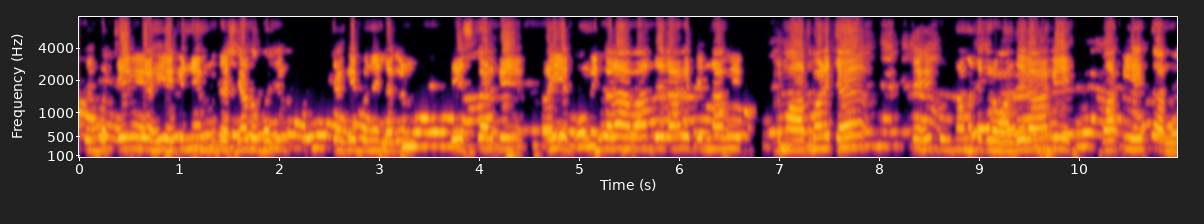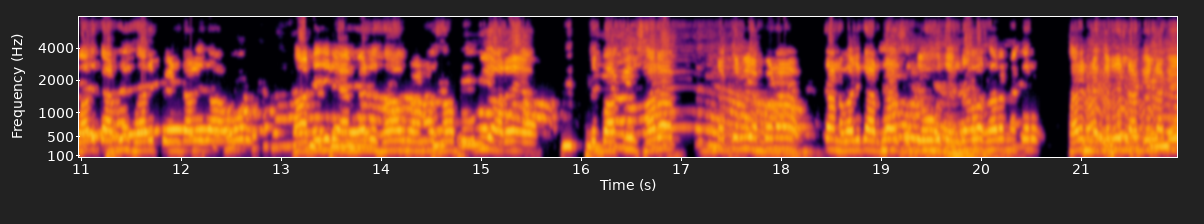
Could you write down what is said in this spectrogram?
ਤੇ ਬੱਚੇ ਵੀ ਅਸੀਂ ਕਿੰਨੇ ਨਸ਼ਿਆਂ ਤੋਂ ਬਚਣ, ਚੰਗੇ ਬਣੇ ਲੱਗਣ। ਇਸ ਕਰਕੇ ਅਸੀਂ ਅੱਗੋਂ ਵੀ ਕਰਾਵਾਂਦੇ ਰਹਾਂਗੇ, ਜਿੰਨਾ ਵੀ ਪ੍ਰਮਾਤਮਾ ਨੇ ਚਾਹਿਆ, ਤੇ ਅਸੀਂ ਟੂਰਨਾਮੈਂਟ ਕਰਵਾਉਂਦੇ ਰਹਾਂਗੇ। ਬਾਕੀ ਅਸੀਂ ਧੰਨਵਾਦ ਕਰਦੇ ਹਾਂ ਸਾਰੇ ਪਿੰਡ ਵਾਲੇ ਦਾ ਹੋਰ ਸਾਡੇ ਜਿਹੜੇ ਐਮਐਲਏ ਸਾਹਿਬ, ਰਾਣਾ ਸਾਹਿਬ, ਉਹ ਵੀ ਆ ਰਹੇ ਆ। ਤੇ ਬਾਕੀ ਸਾਰਾ ਨਗਰ ਵੀ ਆਪਣਾ ਧੰਨਵਾਦ ਕਰਦਾ, ਸਹਿਯੋਗ ਦਿੰਦਾ ਵਾ ਸਾਰਾ ਨਗਰ। ਸਾਰੇ ਨਗਰ ਦੇ ਲਾਗੇ ਲਾਗੇ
